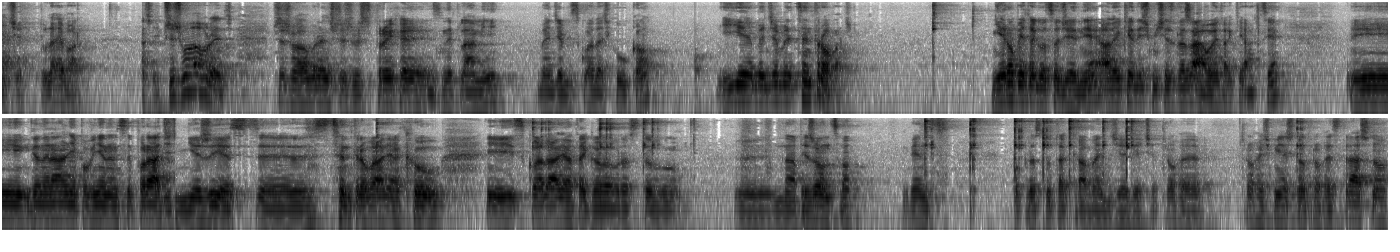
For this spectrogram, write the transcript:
Witajcie, tu lewar. Znaczy, przyszła obręcz. Przyszła obręcz, przyszły szprychy z nyplami. Będziemy składać kółko i je będziemy centrować. Nie robię tego codziennie, ale kiedyś mi się zdarzały takie akcje i generalnie powinienem sobie poradzić. Nie żyję z, e, z centrowania kół i składania tego po prostu y, na bieżąco, więc po prostu taka będzie, wiecie, trochę, trochę śmieszno, trochę straszno.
